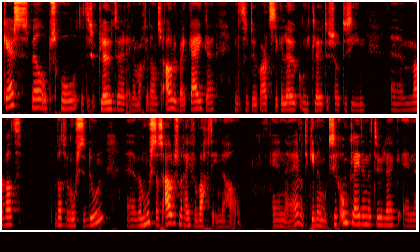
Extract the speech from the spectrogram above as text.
kerstspel op school. Dat is een kleuter en daar mag je dan als ouder bij kijken. En dat is natuurlijk hartstikke leuk om die kleuters zo te zien. Um, maar wat, wat we moesten doen, uh, we moesten als ouders nog even wachten in de hal. En, uh, want die kinderen moeten zich omkleden natuurlijk. En, uh,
